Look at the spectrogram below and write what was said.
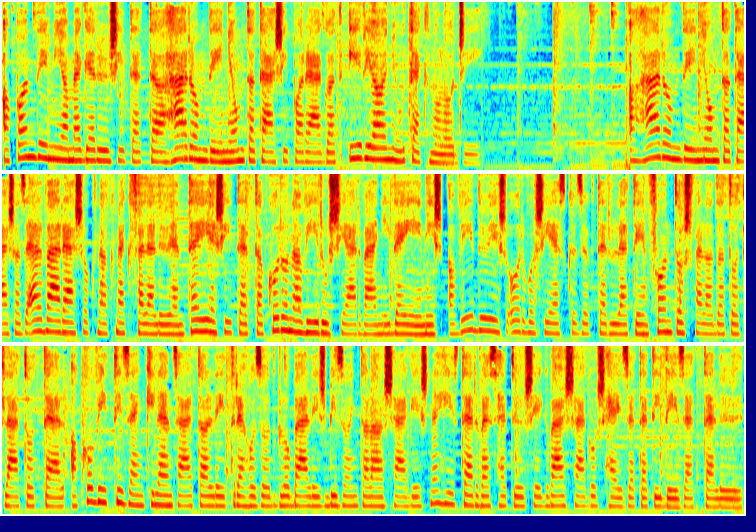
A pandémia megerősítette a 3D nyomtatási parágat, írja a New Technology. A 3D nyomtatás az elvárásoknak megfelelően teljesített a koronavírus járvány idején is, a védő és orvosi eszközök területén fontos feladatot látott el, a COVID-19 által létrehozott globális bizonytalanság és nehéz tervezhetőség válságos helyzetet idézett elő.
